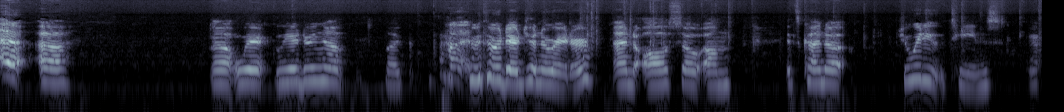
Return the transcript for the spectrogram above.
uh, uh, uh, we're we are doing a like truth or dare generator, and also um, it's kind of should we do teens? Yep.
